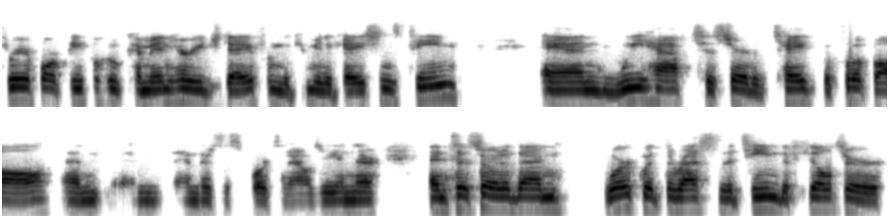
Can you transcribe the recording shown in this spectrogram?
three or four people who come in here each day from the communications team. And we have to sort of take the football and, and and there's a sports analogy in there and to sort of then work with the rest of the team to filter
